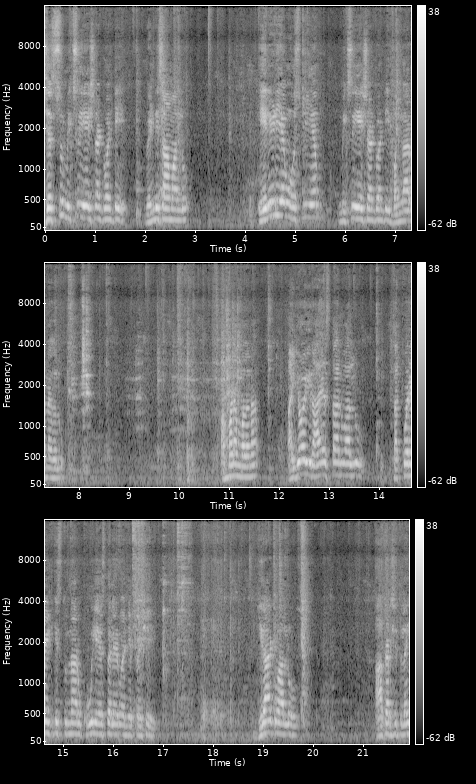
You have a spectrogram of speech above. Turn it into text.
జస్సు మిక్స్ చేసినటువంటి వెండి సామాన్లు ఎరిడియం ఒస్మియం మిక్స్ చేసినటువంటి బంగారు నగలు అమ్మడం వలన అయ్యో ఈ రాజస్థాన్ వాళ్ళు తక్కువ రేటుకి ఇస్తున్నారు కూలి వేస్తలేరు అని చెప్పేసి గిరాకీ వాళ్ళు ఆకర్షితులై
